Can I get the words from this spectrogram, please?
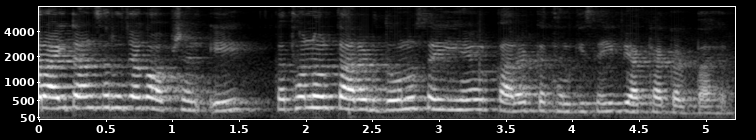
राइट आंसर हो जाएगा ऑप्शन ए कथन और कारण दोनों सही हैं और कारण कथन की सही व्याख्या करता है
